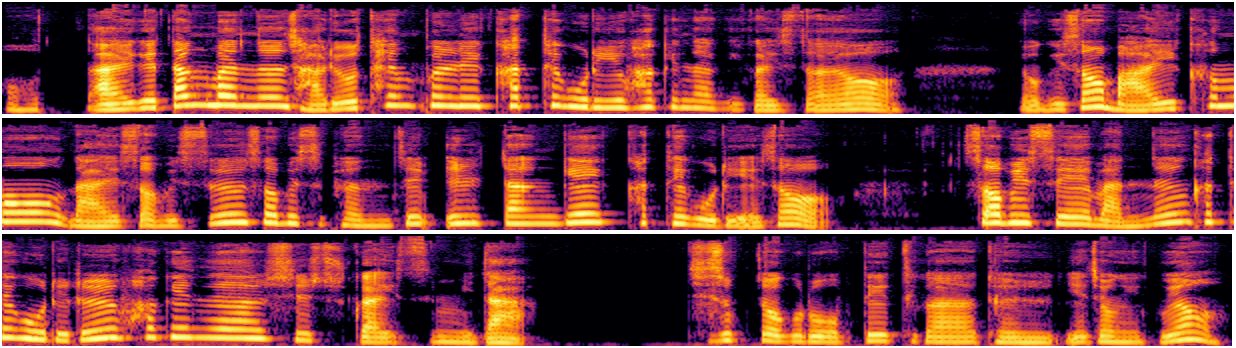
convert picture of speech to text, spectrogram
어, 나에게 딱 맞는 자료 템플릿 카테고리 확인하기가 있어요. 여기서 마이 크몽 나의 서비스 서비스 편집 1단계 카테고리에서 서비스에 맞는 카테고리를 확인하실 수가 있습니다. 지속적으로 업데이트가 될 예정이고요.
